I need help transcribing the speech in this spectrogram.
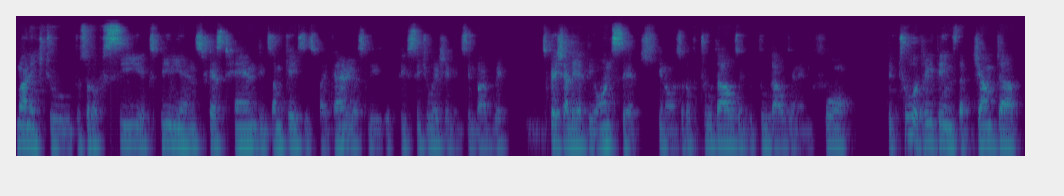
managed to, to sort of see, experience firsthand, in some cases vicariously with the situation in Zimbabwe, especially at the onset, you know, sort of 2000 to 2004, the two or three things that jumped up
